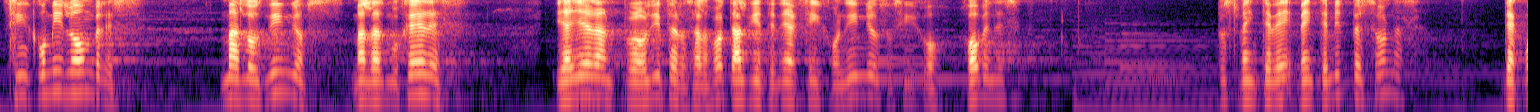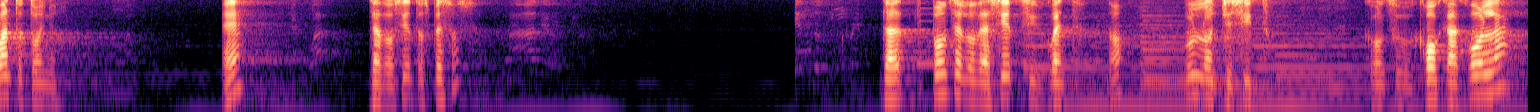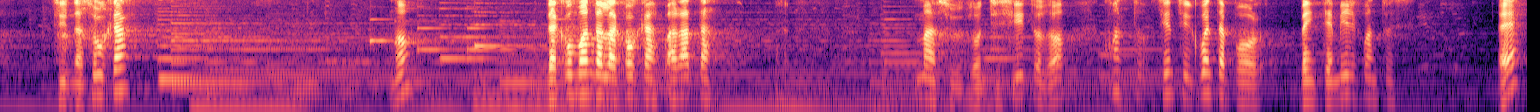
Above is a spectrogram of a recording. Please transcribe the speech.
cinco mil hombres, más los niños, más las mujeres. Y ahí eran prolíferos. A lo mejor alguien tenía cinco niños o cinco jóvenes. Pues 20 mil personas. ¿De cuánto, Toño? ¿Eh? ¿De 200 pesos? pónselo de a 150, ¿no? un lonchecito con su Coca-Cola sin azúcar. ¿No? ¿De cómo anda la coca barata? Más su lonchecito, ¿no? ¿Cuánto? 150 por 20 mil, ¿cuánto es? ¿Eh?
